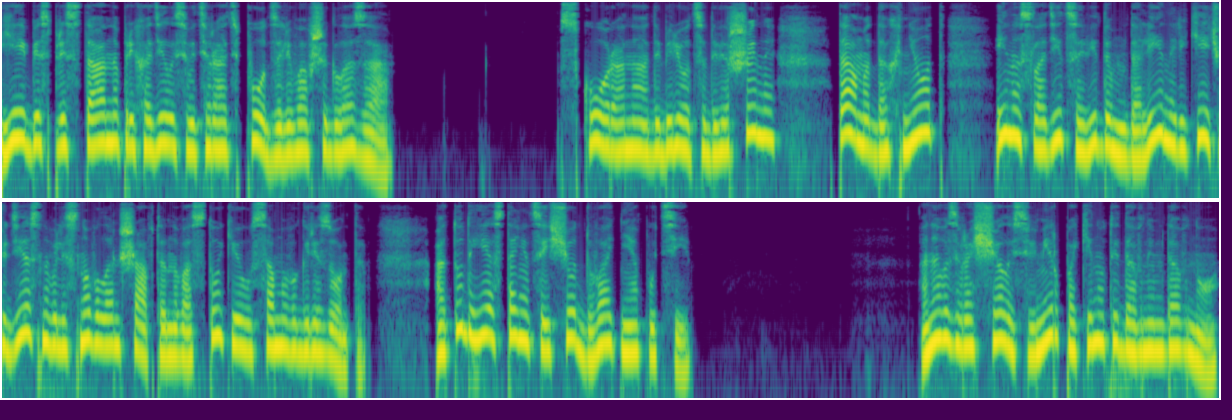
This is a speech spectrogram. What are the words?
ей беспрестанно приходилось вытирать пот, заливавший глаза. Скоро она доберется до вершины, там отдохнет и насладится видом долины, реки и чудесного лесного ландшафта на востоке у самого горизонта. Оттуда ей останется еще два дня пути. Она возвращалась в мир, покинутый давным-давно.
